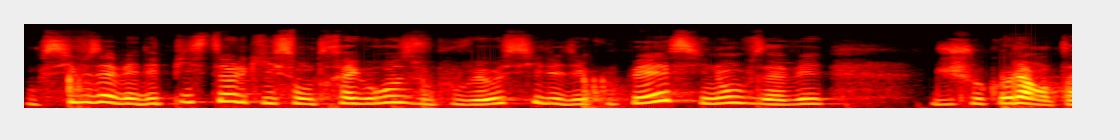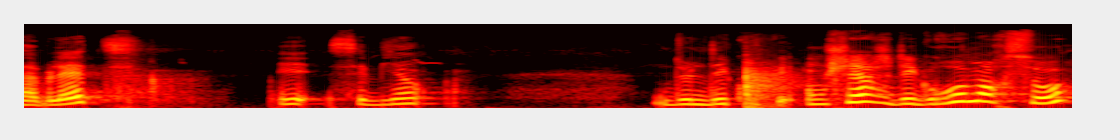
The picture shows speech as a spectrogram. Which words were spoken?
Donc, si vous avez des pistoles qui sont très grosses, vous pouvez aussi les découper. Sinon, vous avez du chocolat en tablette et c'est bien de le découper. On cherche des gros morceaux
